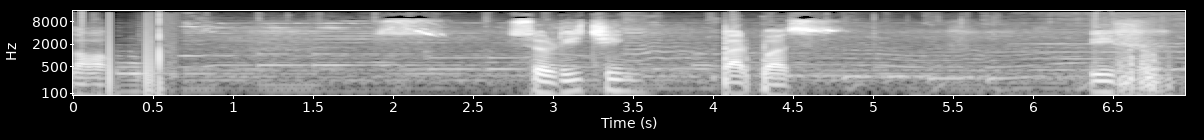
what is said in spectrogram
Law. So reaching purpose. If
